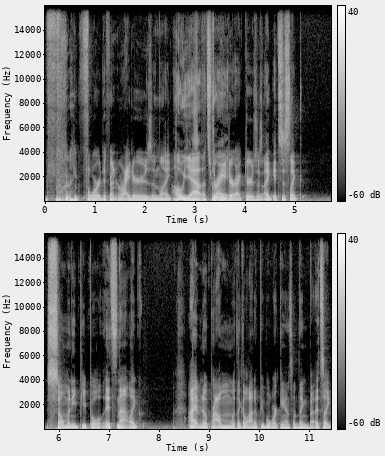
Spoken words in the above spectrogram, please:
like four different writers and like Oh yeah, that's three right. directors. Like, it's just like so many people. It's not like I have no problem with like a lot of people working on something, but it's like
